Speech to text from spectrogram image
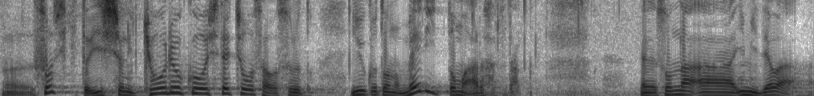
組織と一緒に協力をして調査をするということのメリットもあるはずだと。そんな意味では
